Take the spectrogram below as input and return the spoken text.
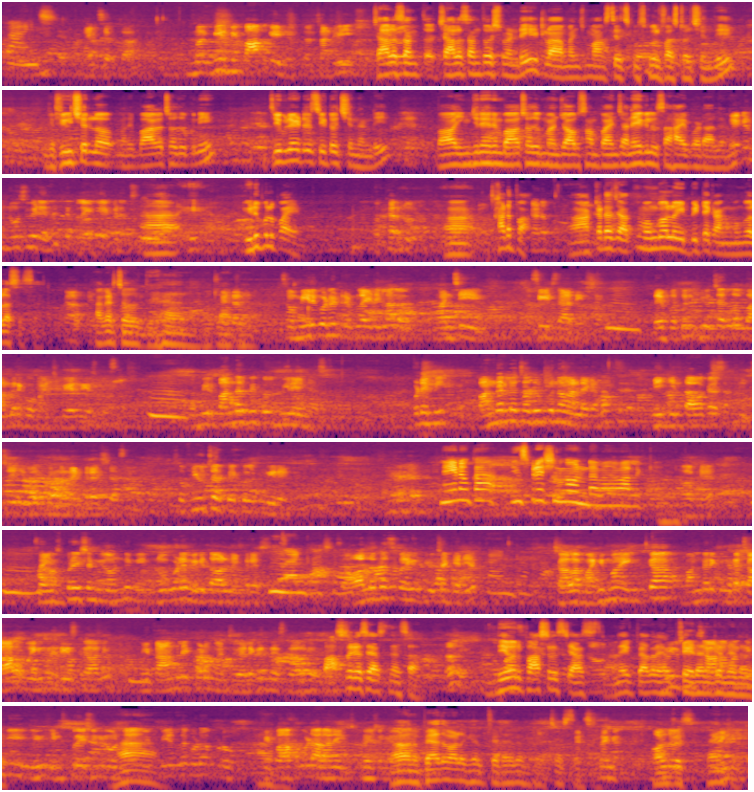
థ్యాంక్స్. థ్యాంక్స్ చెప్తా. మీరు మీ పాపకి ఏం చెప్తారు? చదివి చాలా సంతో చాలా సంతోషం అండి ఇట్లా మంచి మార్క్స్ తెచ్చుకుని స్కూల్ ఫస్ట్ వచ్చింది. ఇంకా ఫ్యూచర్లో మరి బాగా చదువుకుని త్రిబుల్ ఎయిట్ సీట్ వచ్చిందండి. బాగా ఇంజనీరింగ్ బాగా చదువుకు మన జాబ్ సంపాదించి అనేకులకు సహాయపడాలని. ఇడుపులపై ఒక్కరు ఆ, కడప. అక్కడ ఒంగోలు ఈ బీటెక్ అంగ ఒంగోలు వస్తుంది సార్. అక్కడ చదువుద్ది. సో మీరు కూడా ట్రిపుల్ ఐటీలో మంచి సీట్ సాధించారు రేపు పొద్దున్న ఫ్యూచర్లో బందర్కి ఒక మంచి పేరు తీసుకొస్తారు. సో మీరు బందర్ పీపుల్ మీరేం చేస్తారు? ఇప్పుడు మీ బందర్లో చదువుకున్న వాళ్ళే కదా మీకు ఇంత అవకాశం ఇచ్చి ఇవరకు మిమ్మల్ని ఎంకరేజ్ చేస్తారు. సో ఫ్యూచర్ పీపుల్కి మీరేం? నేను ఒక ఇన్స్పిరేషన్గా ఉంటాను వాళ్ళకి. ఓకే. సో ఇన్స్పిరేషన్గా ఉండి మీ- నువ్వు కూడా మిగతా వాళ్ళని encourage all the best for your future career చాలా మహిమ ఇంకా బందరికి ఇంకా చాలా మహిమను తీసుకురావాలి. మీ ఫ్యామిలీకి కూడా మంచి వెలుగుని తీసుకురావాలి. పాస్టర్గా చేస్తున్నాను సార్. దేవుని పాస్టర్గా చేస్తాను అనేక పేదలు హెల్ప్ చేయడానికి ఇన్స్పిరేషన్గా ఉంటుంది మీ పేర్లు కూడా ఇప్పుడు మీ పాప కూడా అలానే ఇన్స్పిరేషన్గా అవును పేదవాళ్ళకి హెల్ప్ చేయడానికి ఉంటాను. చూస్తాను ఖచ్చితంగా. All the best thank you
